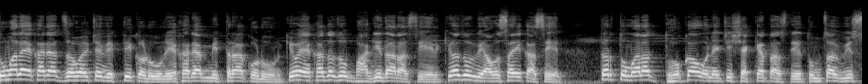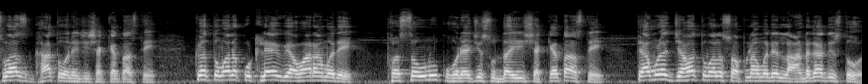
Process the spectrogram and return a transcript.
तुम्हाला एखाद्या जवळच्या व्यक्तीकडून एखाद्या मित्राकडून किंवा एखादा जो भागीदार असेल किंवा जो व्यावसायिक असेल तर तुम्हाला धोका होण्याची शक्यता असते तुमचा विश्वासघात होण्याची शक्यता असते किंवा तुम्हाला कुठल्याही व्यवहारामध्ये फसवणूक होण्याची सुद्धा ही शक्यता असते. त्यामुळे जेव्हा तुम्हाला स्वप्नामध्ये लांडगा दिसतो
